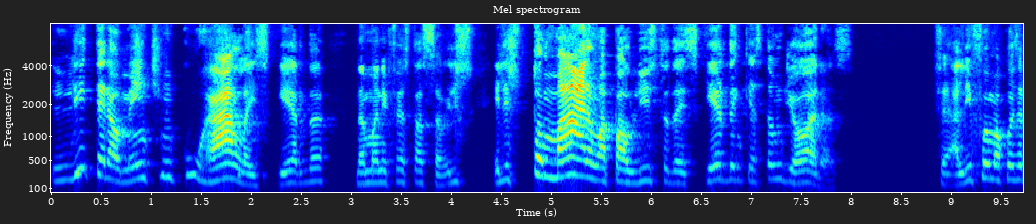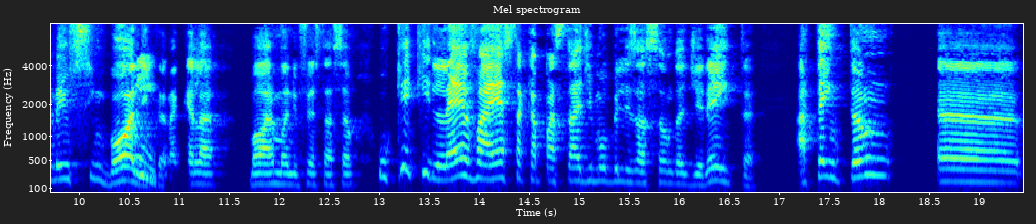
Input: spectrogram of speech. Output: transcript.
literalmente encurrala a esquerda na manifestação. Eles, eles tomaram a Paulista da esquerda em questão de horas. Ali foi uma coisa meio simbólica Sim. naquela maior manifestação. O que, que leva a essa capacidade de mobilização da direita, até então uh,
